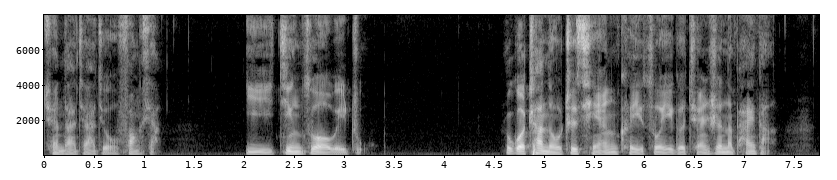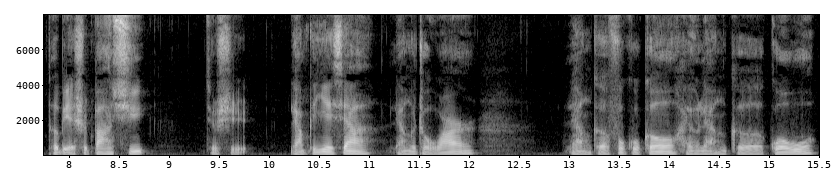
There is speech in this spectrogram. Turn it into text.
劝大家就放下，以静坐为主。如果颤抖之前，可以做一个全身的拍打，特别是八虚，就是两个腋下、两个肘弯、两个腹股沟，还有两个腘窝。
